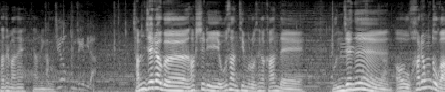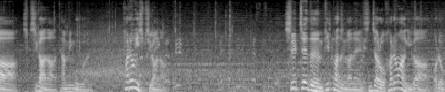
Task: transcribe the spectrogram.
받을만해, 대한민국. 잠재력은 확실히 우수한 팀으로 생각하는데 문제는 어우 활용도가 쉽지가 않아 대한민국은. 활용이 쉽지가 않아. 실제든 피파든 간에 진짜로 활용하기가 어려워.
